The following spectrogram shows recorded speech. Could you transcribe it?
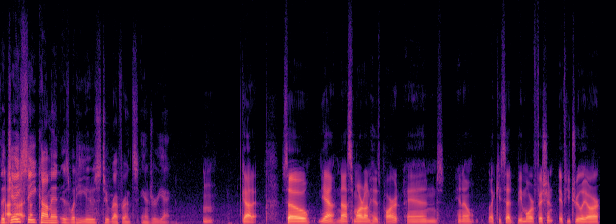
The I- I- JC comment is what he used to reference Andrew Yang. Hmm. Got it. So yeah, not smart on his part, and you know, like you said, be more efficient if you truly are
